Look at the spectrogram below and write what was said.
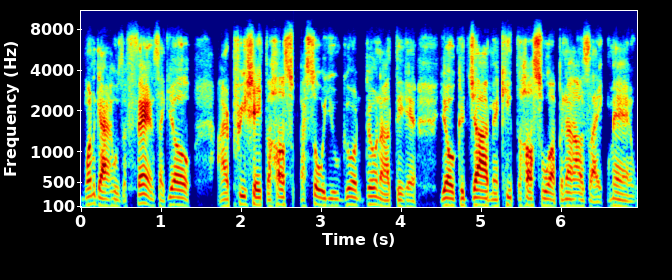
one guy who was a fan, is like, "Yo, I appreciate the hustle. I saw what you going doing out there. Yo, good job, man. Keep the hustle up." And I was like, "Man,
